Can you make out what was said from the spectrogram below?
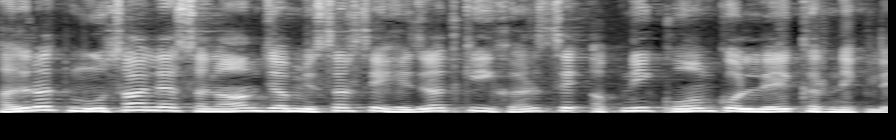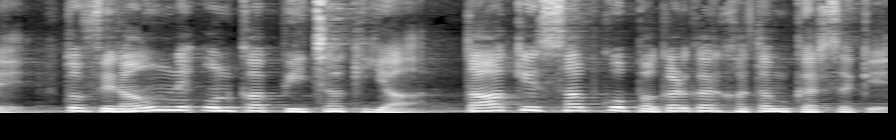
हज़रत मूसा सलाम जब मिस्र से हिजरत की घर से अपनी कौम को लेकर निकले तो फिराउन ने उनका पीछा किया ताकि सबको पकड़कर ख़त्म कर सके।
